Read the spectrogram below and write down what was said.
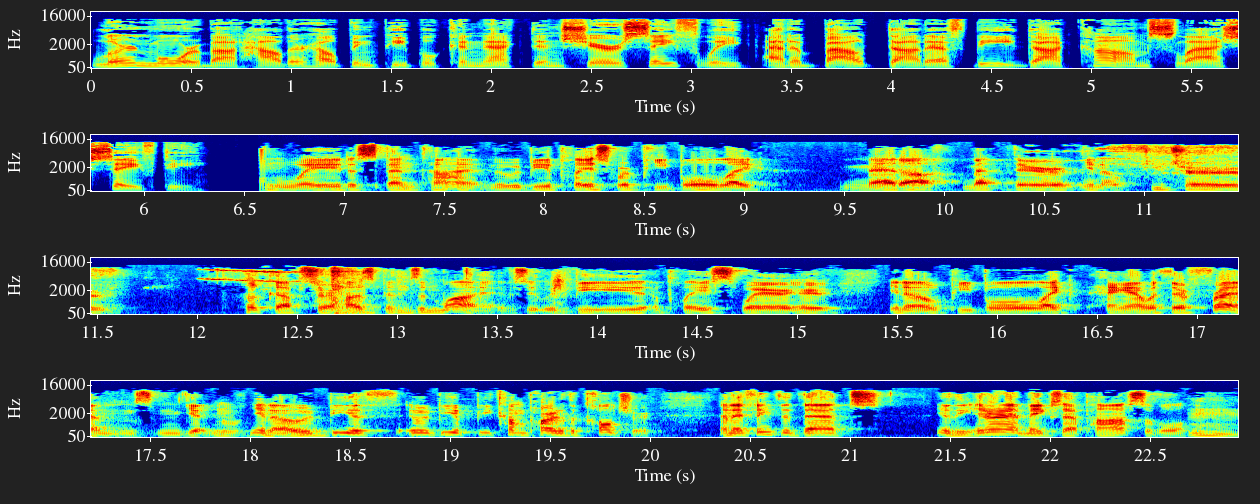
Learn more about how they're helping people connect and share safely at about.fb.com/safety. way to spend time. It would be a place where people like met up, met their you know future hookups or husbands and wives. It would be a place where you know people like hang out with their friends and get you know it would be a, it would be a, become part of the culture. And I think that that's you know the internet makes that possible. Mm-hmm.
